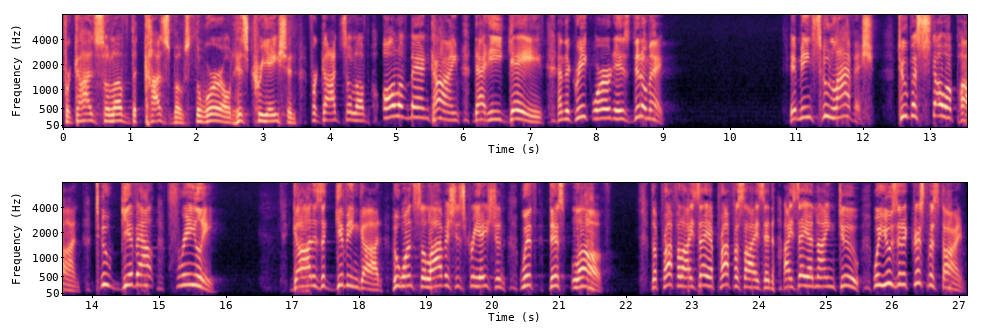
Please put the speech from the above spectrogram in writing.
For God so loved the cosmos, the world, his creation. For God so loved all of mankind that he gave. And the Greek word is didome. It means to lavish, to bestow upon, to give out freely. God is a giving God who wants to lavish his creation with this love. The prophet Isaiah prophesies in Isaiah 9 2. We use it at Christmas time.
